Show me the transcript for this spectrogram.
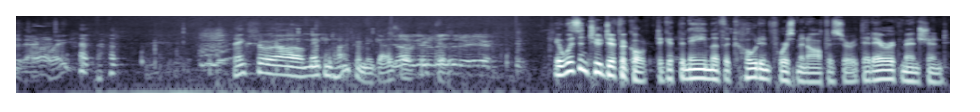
Exactly. Thanks for uh, making time for me, guys. I appreciate it. It wasn't too difficult to get the name of the code enforcement officer that Eric mentioned.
